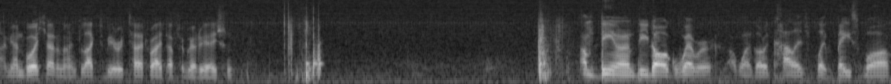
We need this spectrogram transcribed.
I'm Jan Borchardt, and I'd like to be retired right after graduation. I'm Dean D-Dog Weber. I want to go to college, play baseball.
